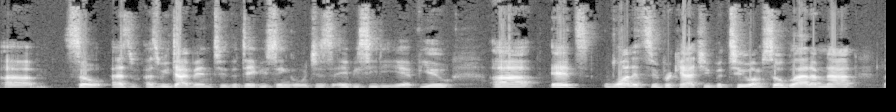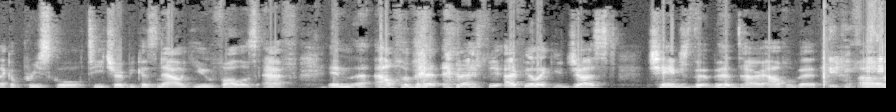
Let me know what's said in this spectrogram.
Um, so as, as we dive into the debut single, which is ABCDEFU, uh, it's one, it's super catchy, but two, I'm so glad I'm not like a preschool teacher because now U follows F in the alphabet, and I feel I feel like you just changed the, the entire alphabet. Um,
